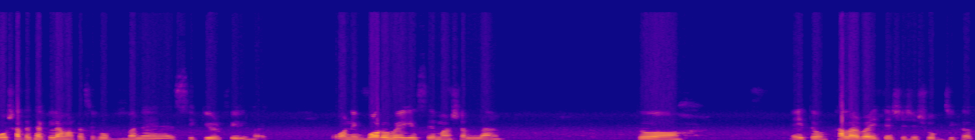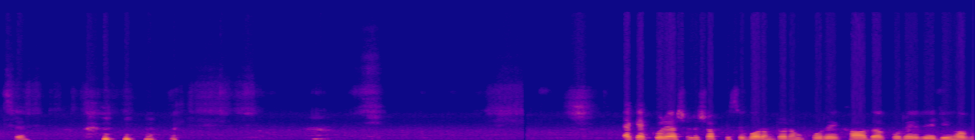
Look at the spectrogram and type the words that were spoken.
ওর সাথে থাকলে আমার কাছে খুব মানে সিকিউর ফিল হয়। অনেক বড় হয়ে গেছে মাসাল্লাহ তো এই তো খালার বাড়িতে এসে সে সবজি খাচ্ছে। এক এক করে আসলে সবকিছু গরম টরম করে খাওয়া দাওয়া করে রেডি হব।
